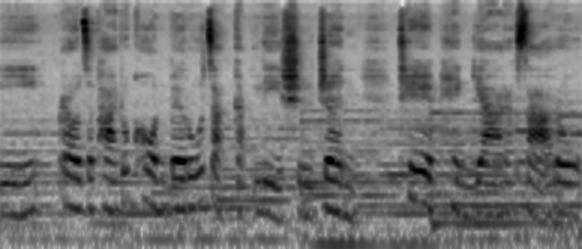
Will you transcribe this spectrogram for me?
นี้เราจะพาทุกคนไปรู้จักกับหลี่ชื่อเจิ้นเทพแห่งยารักษาโรค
